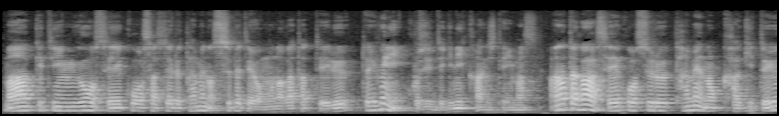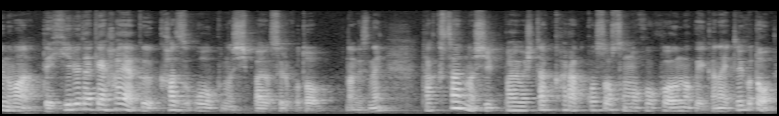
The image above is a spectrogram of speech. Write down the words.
マーケティングを成功させるための全てを物語っているというふうに個人的に感じています。あなたが成功するための鍵というのはできるだけ早く数多くの失敗をすることなんですね。たくさんの失敗をしたからこそその方法はうまくいかないということを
